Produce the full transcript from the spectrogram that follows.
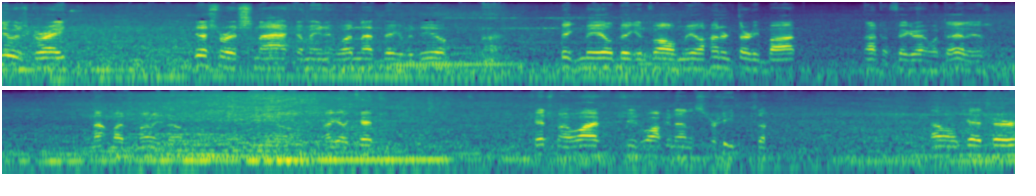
It was great. Just for a snack, I mean, it wasn't that big of a deal. Big meal, big involved meal, 130 baht. Not to figure out what that is. Not much money though. I gotta catch catch my wife. She's walking down the street, so I won't catch her.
